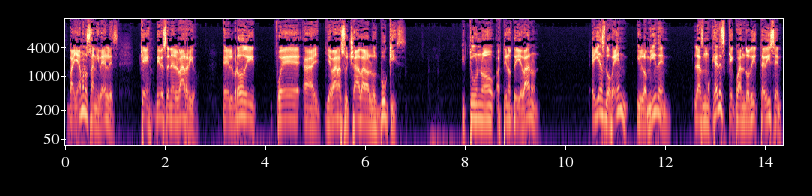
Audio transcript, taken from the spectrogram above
vayámonos a niveles. ¿Qué? Vives en el barrio. El Brody fue a llevar a su chava a los bookies. Y tú no, a ti no te llevaron. Ellas lo ven y lo miden. Las mujeres que cuando te dicen,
